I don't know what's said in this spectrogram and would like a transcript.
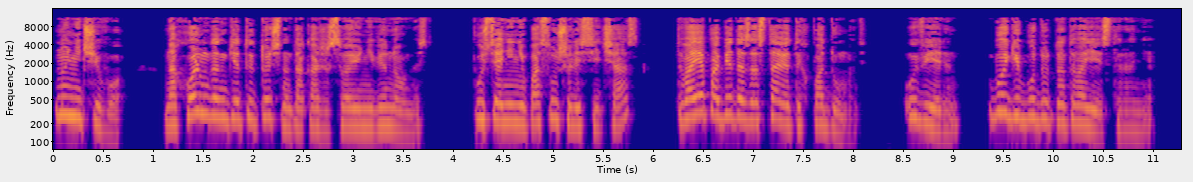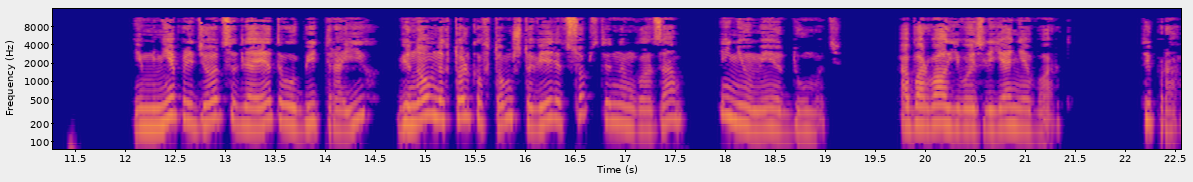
«Ну ничего, на Хольмганге ты точно докажешь свою невиновность. Пусть они не послушались сейчас, твоя победа заставит их подумать. Уверен, боги будут на твоей стороне. И мне придется для этого убить троих, виновных только в том, что верят собственным глазам и не умеют думать. Оборвал его излияние Вард. Ты прав.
